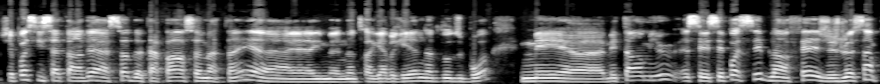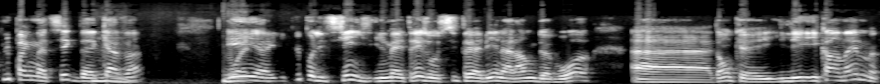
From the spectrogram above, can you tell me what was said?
je sais pas s'il s'attendait à ça de ta part ce matin, euh, notre Gabriel Nadeau-Dubois. Mais, euh, mais tant mieux. C'est possible, en fait. Je, le sens plus pragmatique hmm. qu'avant. Et euh, il est plus politicien. Il, maîtrise aussi très bien la langue de bois. donc, il est, quand même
